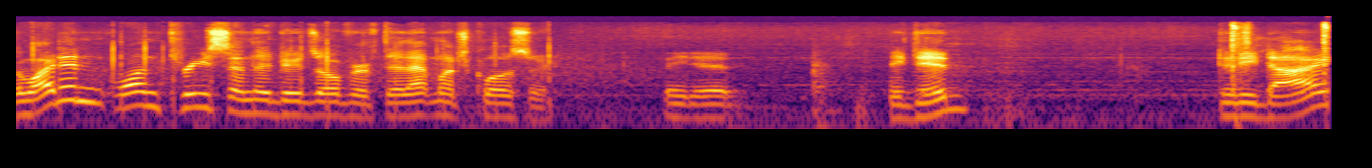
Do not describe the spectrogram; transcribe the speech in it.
So why didn't one three send their dudes over if they're that much closer? They did. They did. Did he die?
